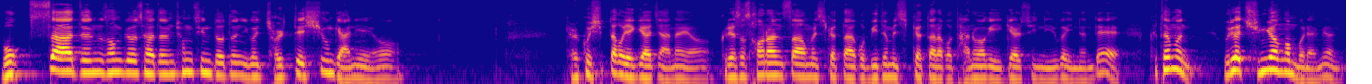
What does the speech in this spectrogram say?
목사든 선교사든 평신도든 이건 절대 쉬운 게 아니에요. 결코 쉽다고 얘기하지 않아요. 그래서 선한 싸움을 시켰다고 믿음을 시켰다라고 단호하게 얘기할 수 있는 이유가 있는데 그렇다면 우리가 중요한 건 뭐냐면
